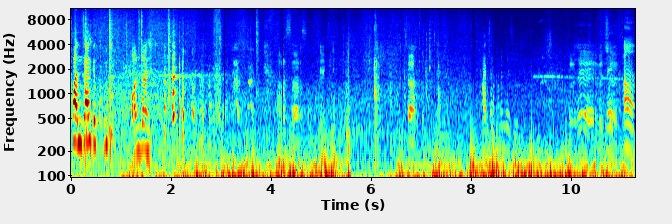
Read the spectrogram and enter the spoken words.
뭐? 환장의 콤비. 완전히 알았어 알았어 오케이 자 환장하는 거지. 빨리 해 외쳐 아,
